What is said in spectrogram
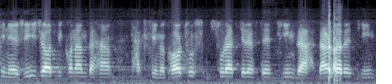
سینرژی ایجاد می‌کنن به هم. تقسیم کار توش صورت گرفته تیم رهبر داره تیم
